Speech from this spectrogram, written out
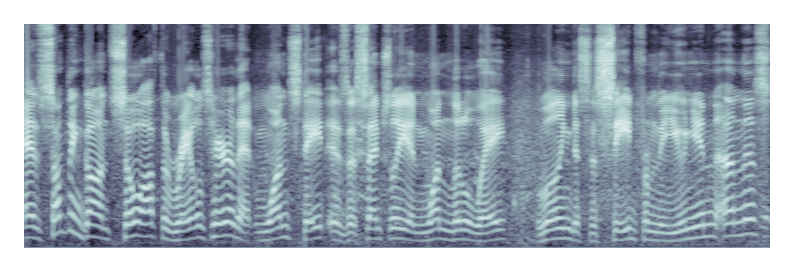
has something gone so off the rails here that one state is essentially in one little way willing to secede from the union on this?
